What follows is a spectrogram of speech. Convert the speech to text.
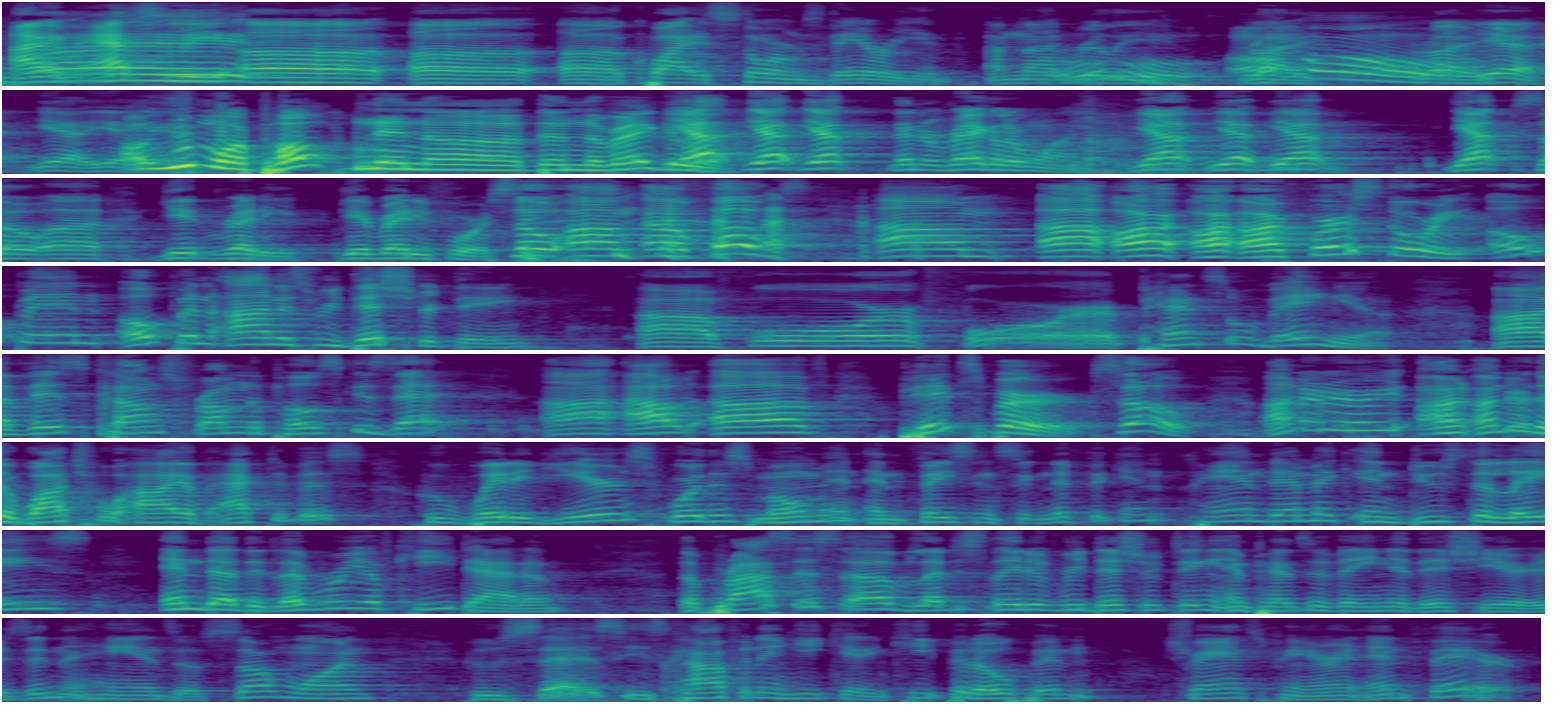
I'm actually Right. uh uh uh Quiet Storm's variant. I'm not really right. oh. Right. Yeah. Yeah. Yeah. Oh, yeah. you more potent than uh than the regular. Yep, yep, yep. Then a regular one. Yep, yep, yep, yep. So uh, get ready, get ready for it. So um, uh, folks, um, uh, our, our our first story: open, open, honest redistricting uh, for for Pennsylvania. Uh, this comes from the Post Gazette uh, out of Pittsburgh. So under under the watchful eye of activists who've waited years for this moment and facing significant pandemic-induced delays in the delivery of key data. The process of legislative redistricting in Pennsylvania this year is in the hands of someone who says he's confident he can keep it open, transparent, and fair.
